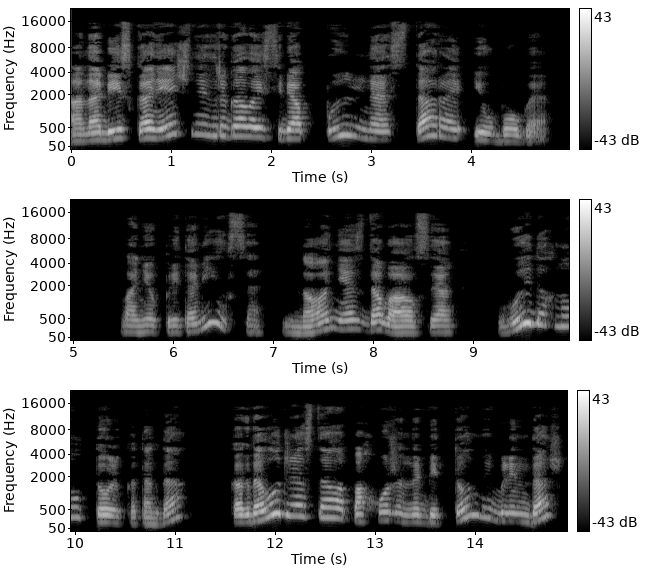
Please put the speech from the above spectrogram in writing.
Она бесконечно изрыгала из себя пыльное, старое и убогое. Ванек притомился, но не сдавался. Выдохнул только тогда, когда лоджия стала похожа на бетонный блиндаж,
